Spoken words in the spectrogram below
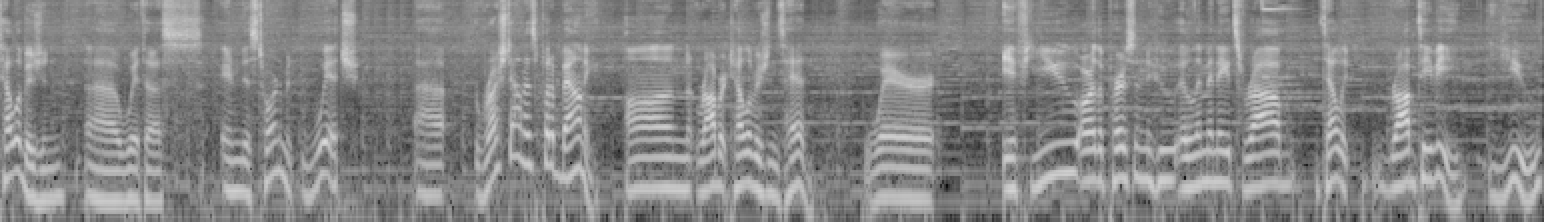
Television uh, with us in this tournament, which uh, Rushdown has put a bounty on Robert Television's head, where if you are the person who eliminates Rob Tele Rob TV, you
